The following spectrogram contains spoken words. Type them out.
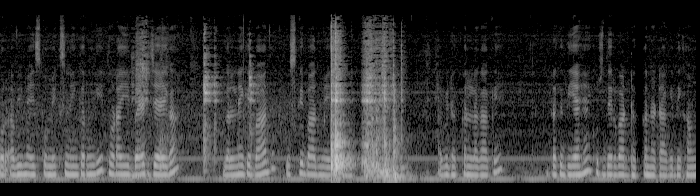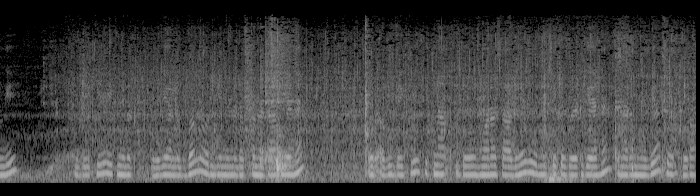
और अभी मैं इसको मिक्स नहीं करूँगी। थोड़ा ये बैठ जाएगा गलने के बाद। उसके बाद मैं इसको अभी ढक्कन लगा के रख दिया है। कुछ देर बाद ढक्कन हटा के दिखाऊँगी। तो देखिए, एक मिनट हो गया लगभग और ये मैंने ढक्कन हटा दिया है। और अभी देखिए कितना जो हमारा साग है, वो नीचे को बैठ गया है। नरम हो गया तो थोड़ा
